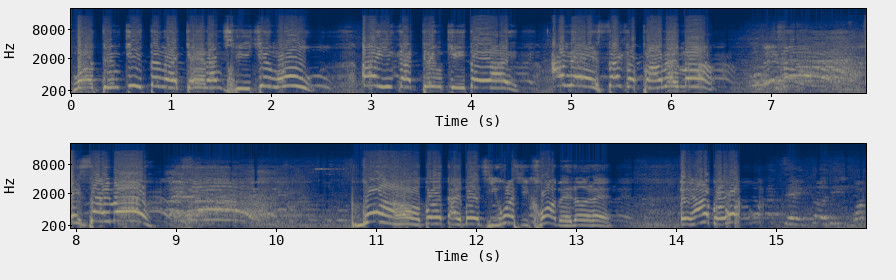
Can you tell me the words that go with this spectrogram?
无登记倒来家人市政府，啊，伊甲登记倒来，安尼会使个罢免吗？会使吗？我吼无代无志，我是看袂落咧。哎，啊无我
